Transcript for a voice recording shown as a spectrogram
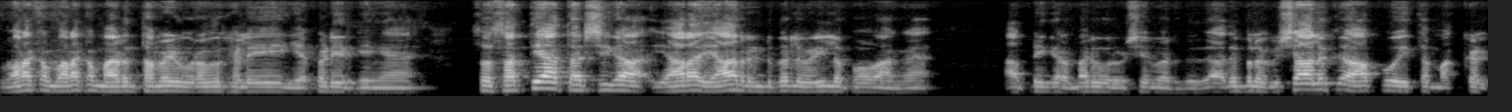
வணக்கம், வணக்கம் அருந்தமிழ் உறவுகளே! எப்படி இருக்கீங்க? ஸோ சத்யா, தர்ஷிகா யாரா யார் ரெண்டு பேர்ல வெளியில போவாங்க? அப்படிங்கிற மாதிரி ஒரு விஷயம் இருந்தது. அதே போல விஷாலுக்கு ஆப்பு வைத்த மக்கள்,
